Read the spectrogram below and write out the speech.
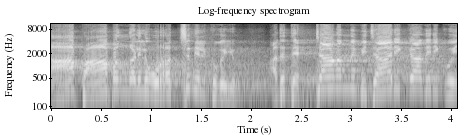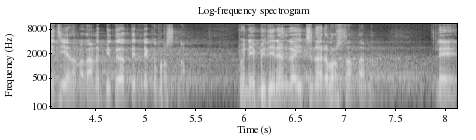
ആ പാപങ്ങളിൽ ഉറച്ചു നിൽക്കുകയും അത് തെറ്റാണെന്ന് വിചാരിക്കാതിരിക്കുകയും ചെയ്യണം. അതാണ് ബിദത്തിന്റെയൊക്കെ പ്രശ്നം. ഇപ്പം നബിദിനം കഴിച്ചുന്നവരുടെ പ്രശ്നം എന്താണ്? അല്ലേ?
